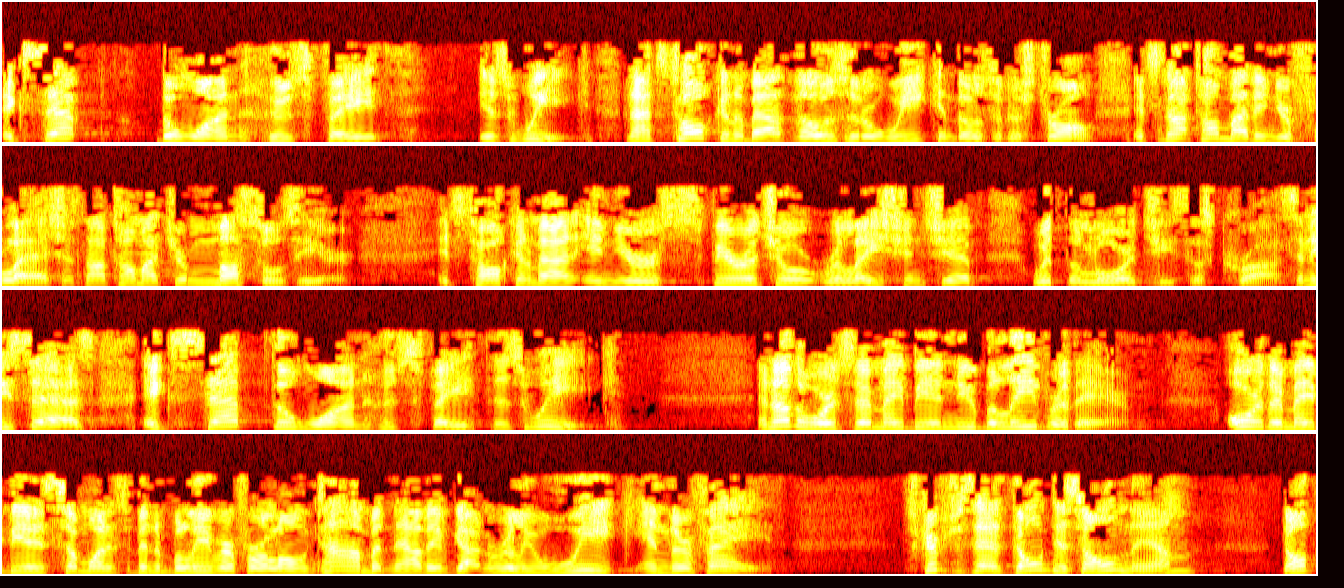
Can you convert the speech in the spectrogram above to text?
Except the one whose faith is weak. Now it's talking about those that are weak and those that are strong. It's not talking about in your flesh. It's not talking about your muscles here. It's talking about in your spiritual relationship with the Lord Jesus Christ. And he says, except the one whose faith is weak. In other words, there may be a new believer there. Or there may be someone that's been a believer for a long time, but now they've gotten really weak in their faith. Scripture says don't disown them. Don't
